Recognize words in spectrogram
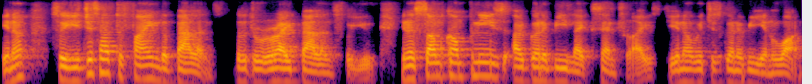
you know so you just have to find the balance the right balance for you you know some companies are going to be like centralized you know which is going to be in one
